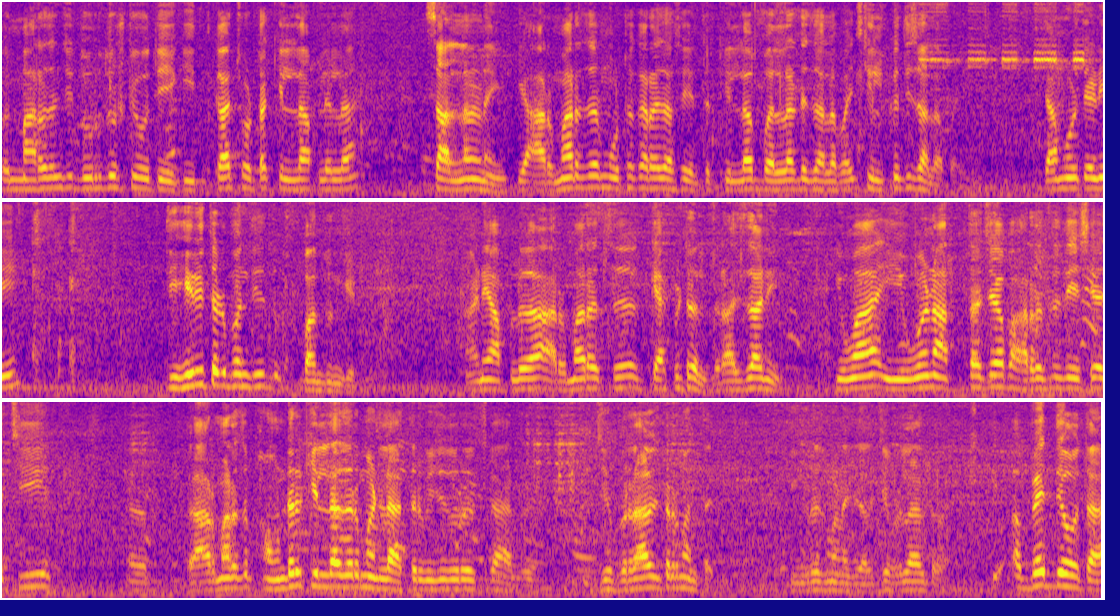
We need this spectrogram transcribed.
पण महाराजांची दूरदृष्टी होती की इतका छोटा किल्ला आपल्याला चालणार नाही. की आरमार जर मोठं करायचं असेल तर किल्ला बल्लाट झाला पाहिजे चिलकती झाला पाहिजे. त्यामुळे त्यांनी तिहेरी तटबंदी बांधून घेतली. आणि आपलं आरमाराचं कॅपिटल राजधानी किंवा इवन आत्ताच्या भारत देशाची आरमाराचा फाउंडर किल्ला जर म्हणला तर विजयदुर्गचा जिब्राल्टर म्हणतात. इंग्रज म्हणायचे त्याला, जिब्राल्टर. ती अभेद्य होता.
